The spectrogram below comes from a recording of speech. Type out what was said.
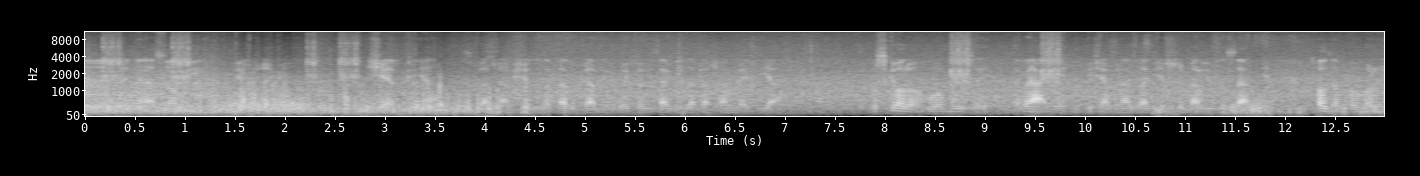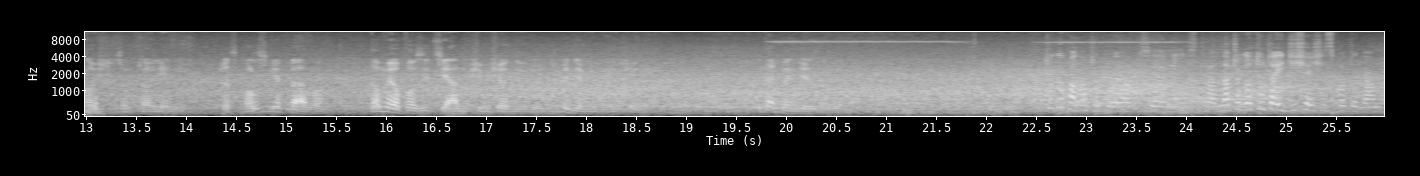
Jeżeli nie nastąpi 1 sierpnia, zgłaszam się do zakładu karnego w Wojkowicach, gdzie zapraszam media. Skoro łobuzy, dranie, chciałbym nazwać jeszcze bardziej dosadnie, chodzą po wolności, są chronieni przez polskie prawo, to my opozycja musimy się od nich bronić. Będziemy w więzieniu. I tak będzie zrobione. Czego pan oczekuje od ministra? Dlaczego tutaj dzisiaj się spotykamy?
